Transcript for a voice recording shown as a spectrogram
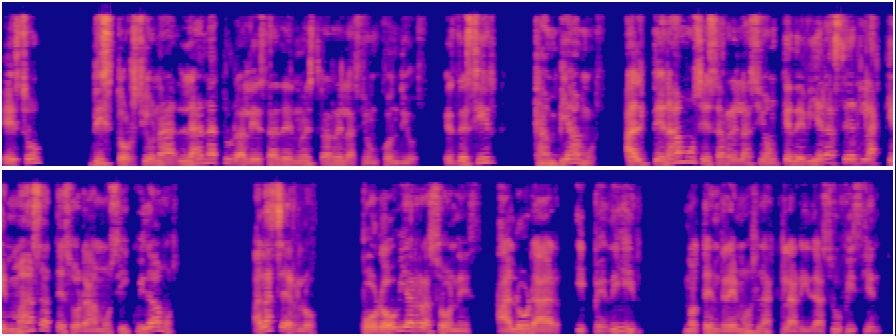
Eso distorsiona la naturaleza de nuestra relación con Dios, es decir, cambiamos, alteramos esa relación que debiera ser la que más atesoramos y cuidamos. Al hacerlo, por obvias razones, al orar y pedir, no tendremos la claridad suficiente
